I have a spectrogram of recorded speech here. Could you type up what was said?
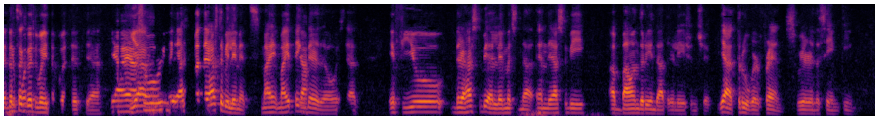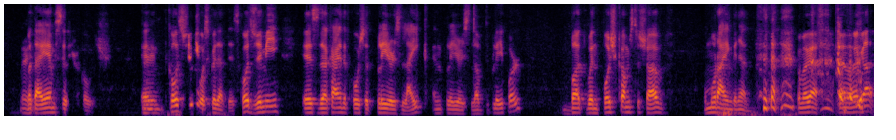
Yeah, that's You a put- good way to put it. Yeah. Yeah, yeah. So but there has- but there has to be limits. My my thing Yeah. there though is that if you there has to be a limit in that, and there has to be a boundary in that relationship. Yeah, true. We're friends. We're in the same team, but I am still your coach. And Coach Jimmy was good at this. Coach Jimmy is the kind of coach that players like and players love to play for. But when push comes to shove, umurahin ka niyan. Kumaga, ah,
